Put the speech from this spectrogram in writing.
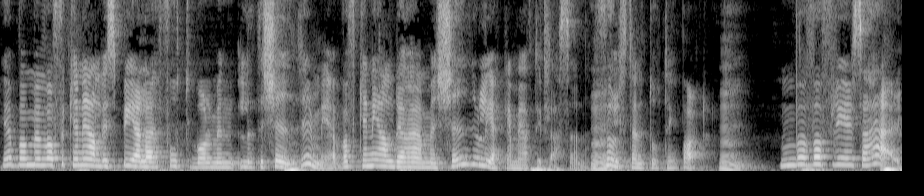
Jag bara, men varför kan ni aldrig spela fotboll med lite tjejer med? Varför kan ni aldrig ha hem en tjej att leka med efter klassen? Mm. Fullständigt otänkbart. Men va- varför är det så här?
